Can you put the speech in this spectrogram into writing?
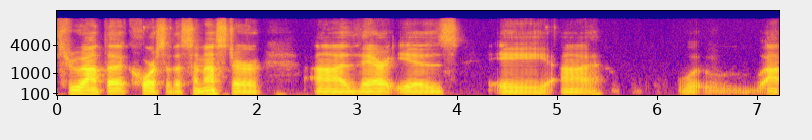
throughout the course of the semester, uh, there is a, uh, uh,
